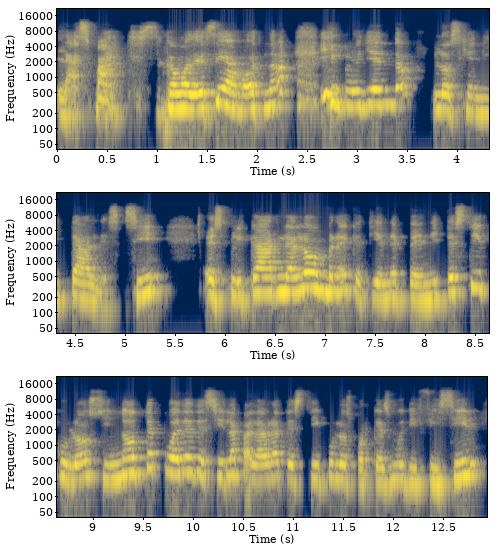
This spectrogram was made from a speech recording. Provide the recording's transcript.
las partes, como decíamos, ¿no? Incluyendo los genitales, ¿sí? Explicarle al hombre que tiene pene y testículos, si no te puede decir la palabra testículos porque es muy difícil,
